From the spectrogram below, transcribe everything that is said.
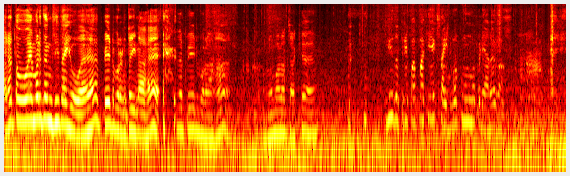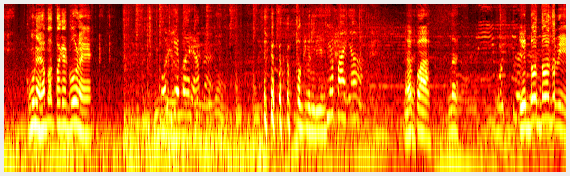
अरे तो वो इमरजेंसी था ही हुआ है पेट भरना ही ना है। पेट भरा हाँ। हमारा चाख्या है। ये तो तेरे पापा की एक साइड में पूर्ण में पड़ा रहेगा। कौन है पापा का गोड़ है? और के पार है आपका पकड़ लिए। के तो- ये। दो दो दो। भी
